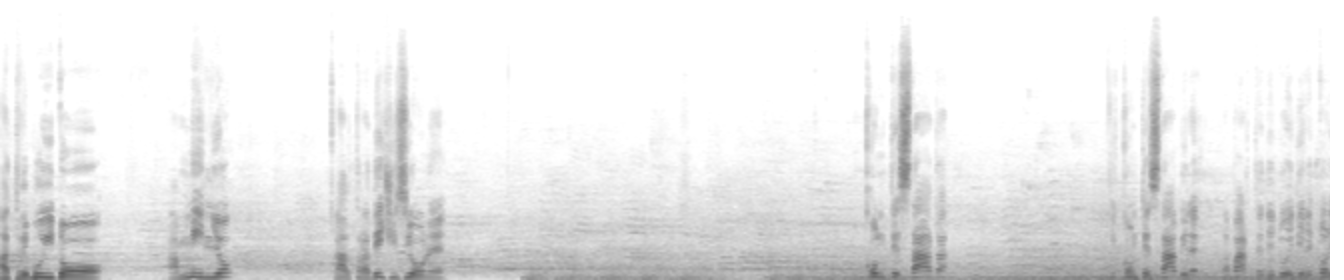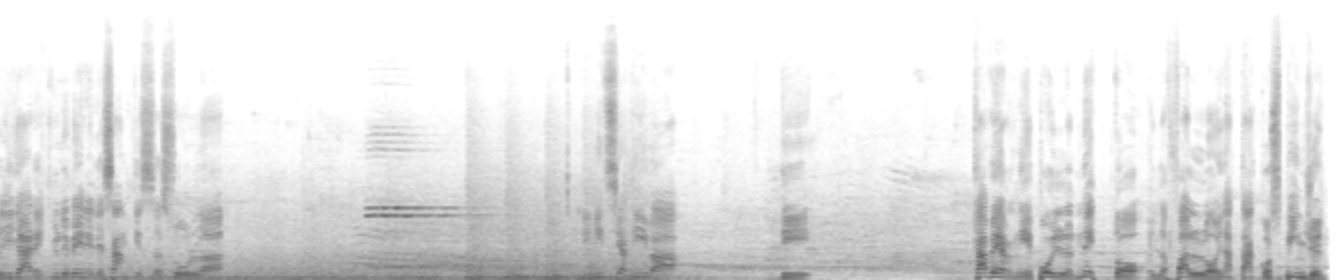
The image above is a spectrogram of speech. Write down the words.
attribuito a Miglio altra decisione contestata contestabile da parte dei due direttori di gare chiude bene De Santis sull'iniziativa di Caverni e poi il netto, il fallo in attacco spinge il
